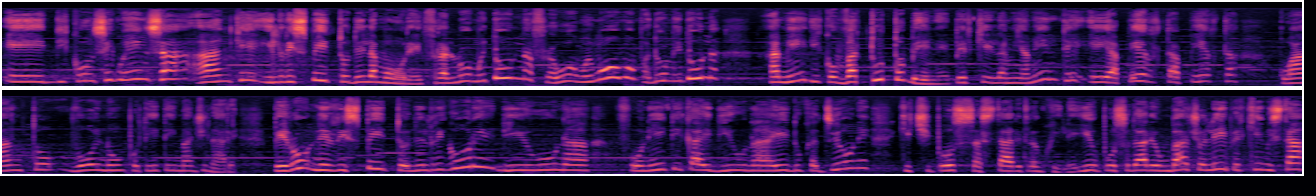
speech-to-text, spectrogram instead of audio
e di conseguenza anche il rispetto dell'amore fra l'uomo e donna, fra uomo e uomo, padrone e donna. A me dico va tutto bene perché la mia mente è aperta, aperta quanto voi non potete immaginare, però nel rispetto e nel rigore di una fonetica e di una educazione che ci possa stare tranquilli. Io posso dare un bacio a lei perché mi, sta,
